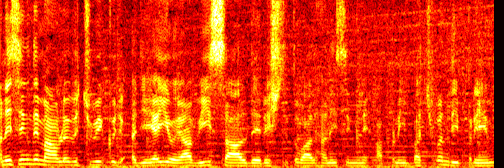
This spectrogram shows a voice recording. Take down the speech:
ਹਨੀ ਸਿੰਘ ਦੇ ਮਾਮਲੇ ਵਿੱਚ ਵੀ ਕੁਝ ਅਜਿਹਾ ਹੀ ਹੋਇਆ। 20 ਸਾਲ ਦੇ ਰਿਸ਼ਤੇ ਤੋਂ ਬਾਅਦ ਹਨੀ ਸਿੰਘ ਨੇ ਆਪਣੀ ਬਚਪਨ ਦੀ ਪ੍ਰੇਮ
